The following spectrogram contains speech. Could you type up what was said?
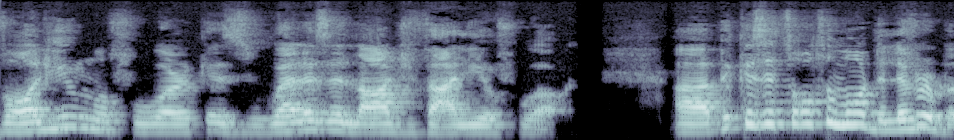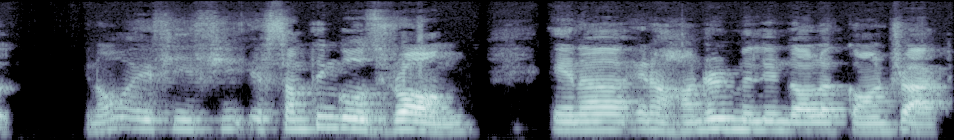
volume of work as well as a large value of work, uh, because it's also more deliverable. You know, if if you, if something goes wrong in a in a hundred million dollar contract,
